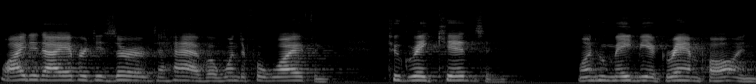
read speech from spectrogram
why did I ever deserve to have a wonderful wife and two great kids and one who made me a grandpa and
